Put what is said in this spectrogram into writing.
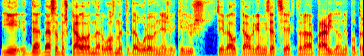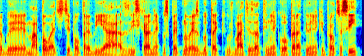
Je, dá, dá sa to škálovať na rôzne teda úrovne, že keď už ste veľká organizácia, ktorá pravidelne potrebuje mapovať tie potreby a získavať nejakú spätnú väzbu, tak už máte za tým nejakú operatívu, nejaké procesy.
